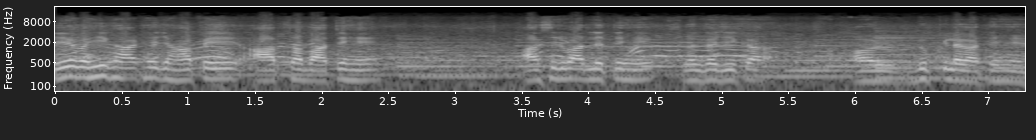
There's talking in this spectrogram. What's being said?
ये वही घाट है जहाँ पे आप सब आते हैं, आशीर्वाद लेते हैं गंगा जी का और डुबकी लगाते हैं।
